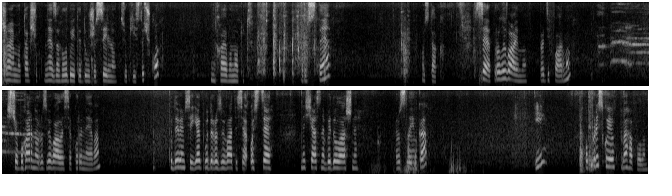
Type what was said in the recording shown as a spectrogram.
Так, так, щоб не заглибити дуже сильно цю кісточку. Нехай воно тут росте. Ось так. Все, проливаємо радіфармом, щоб гарно розвивалася коренева. Подивимося, як буде розвиватися ось це нещасне бідолашне рослинка. І оприскую мегафолом.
